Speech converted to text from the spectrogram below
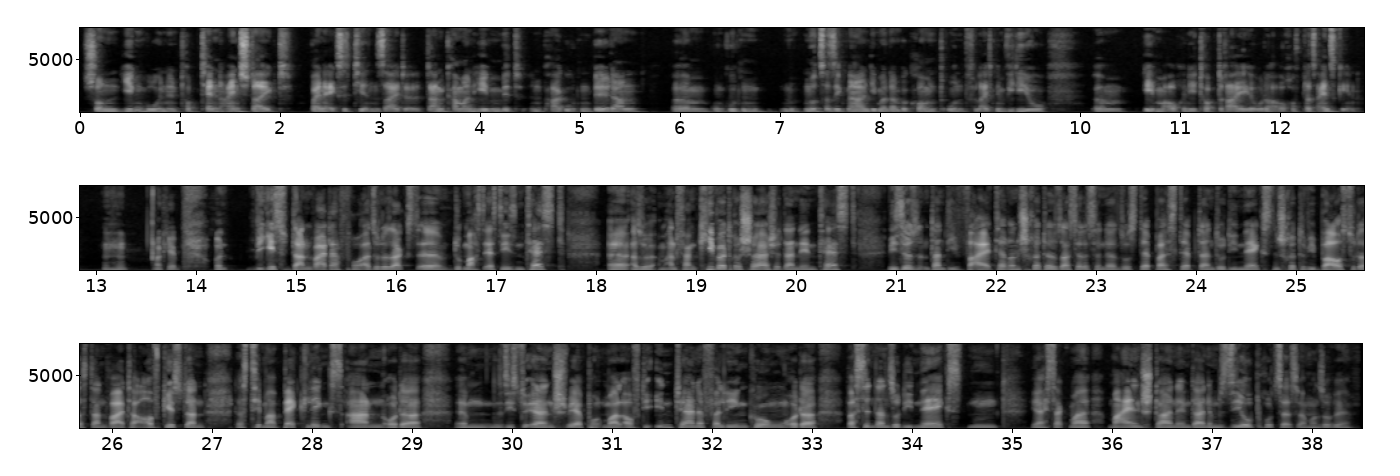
schon irgendwo in den Top 10 einsteigt bei einer existierenden Seite, dann kann man eben mit ein paar guten Bildern ähm, und guten Nutzersignalen, die man dann bekommt und vielleicht einem Video ähm, eben auch in die Top 3 oder auch auf Platz 1 gehen. Mhm, okay. Und wie gehst du dann weiter vor? Also du sagst, äh, du machst erst diesen Test, äh, also am Anfang Keyword-Recherche, dann den Test. Wieso sind dann die weiteren Schritte? Du sagst ja, das sind dann so Step by Step dann so die nächsten Schritte. Wie baust du das dann weiter auf? Gehst du dann das Thema Backlinks an oder ähm, siehst du eher einen Schwerpunkt mal auf die interne Verlinkung oder was sind dann so die nächsten, ja ich sag mal, Meilensteine in deinem SEO-Prozess, wenn man so will?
